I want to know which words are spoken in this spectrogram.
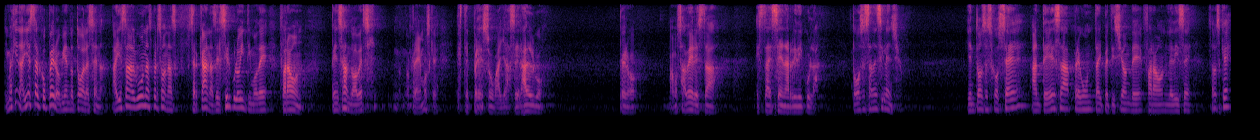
Imagina, ahí está el copero viendo toda la escena. Ahí están algunas personas cercanas, del círculo íntimo de Faraón, pensando, a ver si no creemos que este preso vaya a hacer algo. Pero vamos a ver esta, esta escena ridícula. Todos están en silencio. Y entonces José, ante esa pregunta y petición de Faraón, le dice, ¿sabes qué?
